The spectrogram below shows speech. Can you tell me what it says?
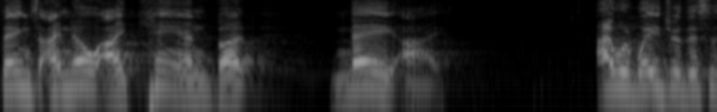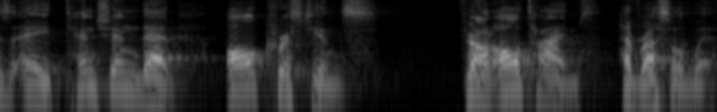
things? I know I can, but may I? I would wager this is a tension that all Christians throughout all times have wrestled with.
